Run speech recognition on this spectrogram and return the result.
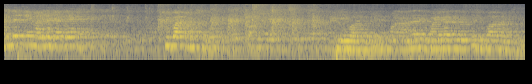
అందరికీ మహిళ జాతర శుభాకాంక్షలు. మన అందరికి మహిళా దినోత్సవ శుభాకాంక్షలు.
